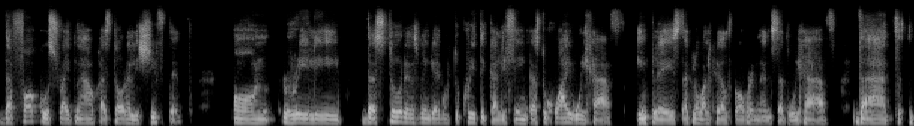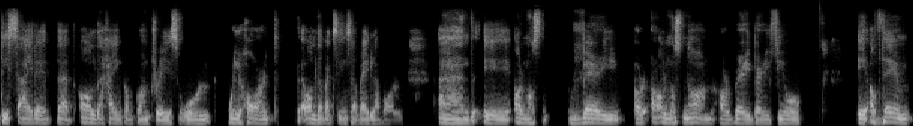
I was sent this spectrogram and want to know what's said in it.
the focus right now has totally shifted on really the students being able to critically think as to why we have in place the global health governance that we have that decided that all the high income countries will will hoard all the vaccines available and uh, almost very or almost none or very very few uh, of them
